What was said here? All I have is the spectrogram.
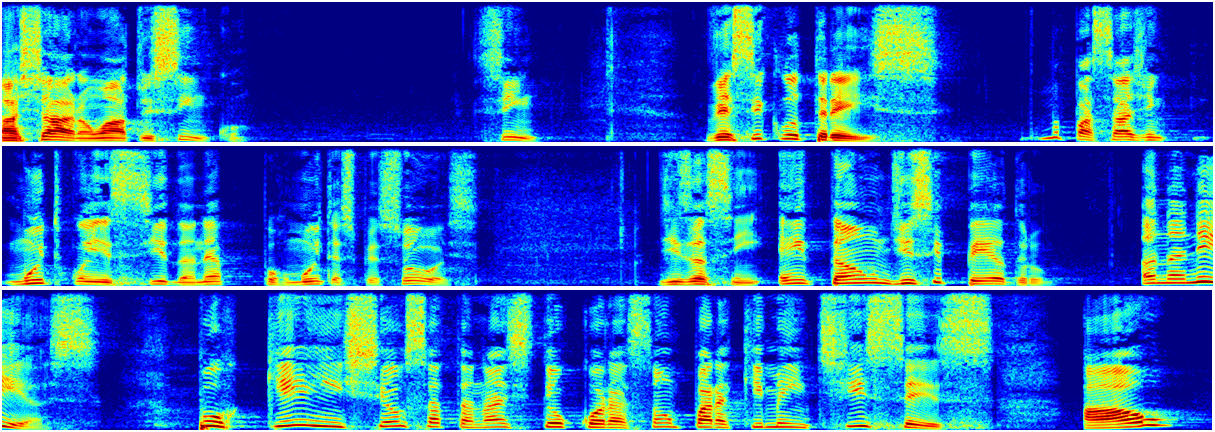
Acharam Atos 5? Sim. Versículo 3. Uma passagem muito conhecida né, por muitas pessoas diz assim: Então disse Pedro, Ananias, por que encheu Satanás teu coração para que mentisses ao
